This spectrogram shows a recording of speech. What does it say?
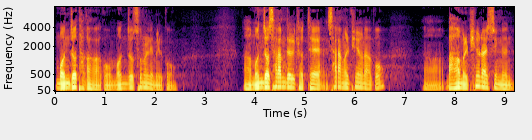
먼저 다가가고, 먼저 손을 내밀고, 아, 먼저 사람들 곁에 사랑을 표현하고, 어, 마음을 표현할 수 있는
